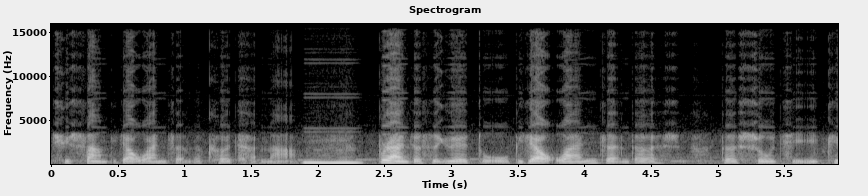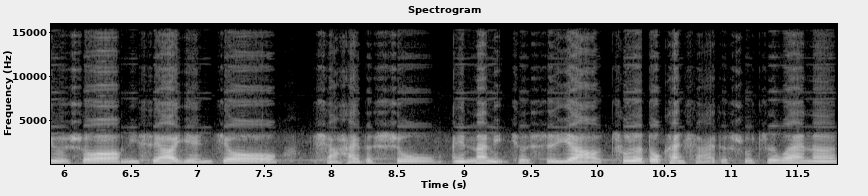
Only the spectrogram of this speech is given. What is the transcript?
去上比较完整的课程啊。嗯，不然就是阅读比较完整的。的书籍，譬如说你是要研究小孩的书，哎，那你就是要除了多看小孩的书之外呢，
